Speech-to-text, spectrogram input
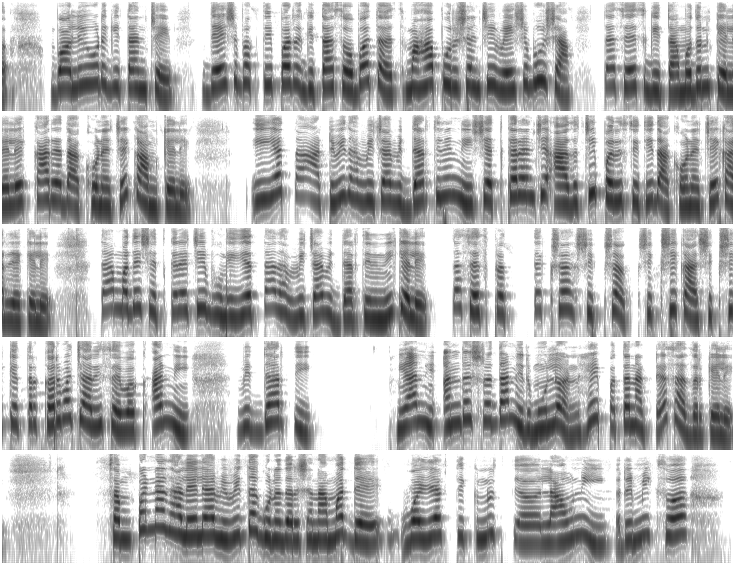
बॉलिवूड गीतांचे देशभक्तीपर गीतासोबतच महापुरुषांची वेशभूषा तसेच गीतामधून केलेले कार्य दाखवण्याचे काम केले. इयत्ता आठवी दहावीच्या विद्यार्थिनींनी शेतकऱ्यांची आजची परिस्थिती दाखवण्याचे कार्य केले. त्यामध्ये शेतकऱ्याची भूमी इयत्ता दहावीच्या विद्यार्थिनींनी केले. तसेच प्रत्यक्ष शिक्षक शिक्षिका शिक्षिकेतर कर्मचारी सेवक आणि विद्यार्थी यांनी अंधश्रद्धा निर्मूलन हे पथनाट्य सादर केले. संपन्न झालेल्या विविध गुणदर्शनामध्ये वैयक्तिक नृत्य लावणी रिमिक्स व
